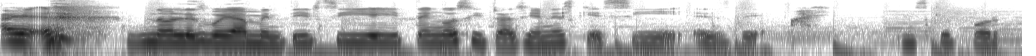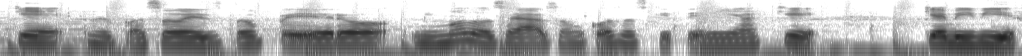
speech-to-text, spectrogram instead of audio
no les voy a mentir, sí tengo situaciones que sí es de, ay, es que por qué me pasó esto, pero ni modo, o sea, son cosas que tenía que, que vivir.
